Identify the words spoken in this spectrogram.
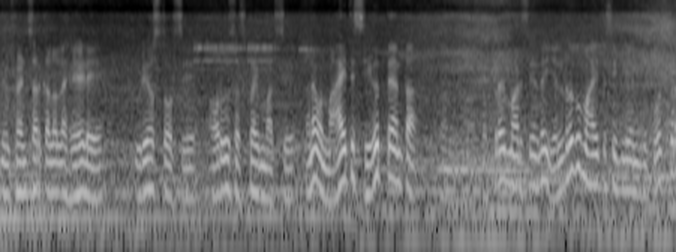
ನಿಮ್ಮ ಫ್ರೆಂಡ್ ಸರ್ಕಲೆಲ್ಲ ಹೇಳಿ. ವಿಡಿಯೋಸ್ ತೋರಿಸಿ, ಅವ್ರಿಗೂ ಸಬ್ಸ್ಕ್ರೈಬ್ ಮಾಡಿಸಿ, ಅಂದರೆ ಒಂದು ಮಾಹಿತಿ ಸಿಗುತ್ತೆ ಅಂತ ಸಬ್ಸ್ಕ್ರೈಬ್ ಮಾಡಿಸಿ ಅಂದರೆ ಎಲ್ರಿಗೂ ಮಾಹಿತಿ ಸಿಗಲಿ ಅನ್ನೋದಕ್ಕೋಸ್ಕರ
